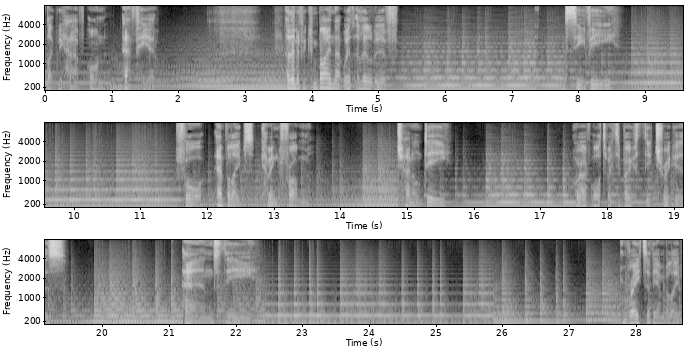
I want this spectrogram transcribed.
like we have on F here. And then if we combine that with a little bit of CV for envelopes coming from channel D, where I've automated both the triggers and the rate of the envelope.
